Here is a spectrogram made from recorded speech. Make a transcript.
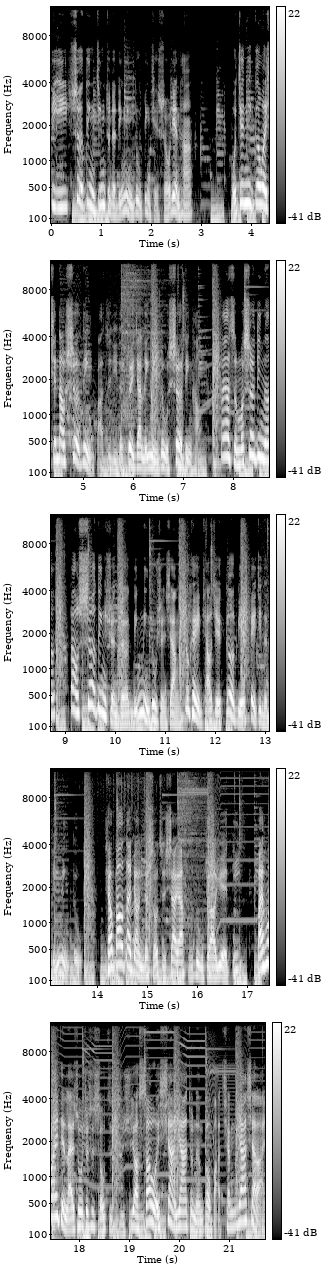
第一，设定精准的灵敏度，并且熟练它。我建议各位先到设定，把自己的最佳灵敏度设定好。那要怎么设定呢？到设定选择灵敏度选项，就可以调节个别倍镜的灵敏度。调高代表你的手指下压幅度就要越低。白话一点来说，就是手指只需要稍微下压就能够把枪压下来，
